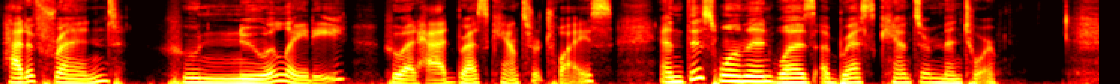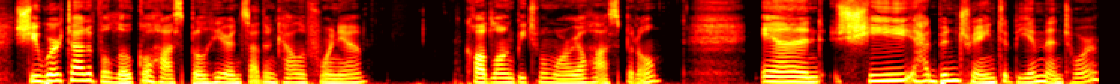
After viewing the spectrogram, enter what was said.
had a friend who knew a lady who had had breast cancer twice, and this woman was a breast cancer mentor. She worked out of a local hospital here in Southern California called Long Beach Memorial Hospital, and she had been trained to be a mentor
